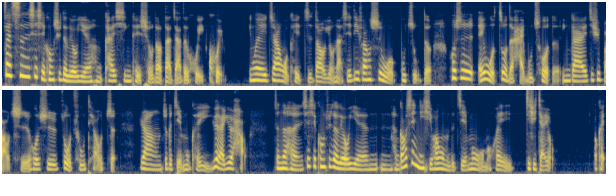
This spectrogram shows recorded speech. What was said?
再次谢谢空虚的留言，很开心可以收到大家的回馈，因为这样我可以知道有哪些地方是我不足的，或是诶我做得还不错的，应该继续保持或是做出调整，让这个节目可以越来越好。真的很谢谢空虚的留言，嗯，很高兴你喜欢我们的节目，我们会继续加油。OK，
